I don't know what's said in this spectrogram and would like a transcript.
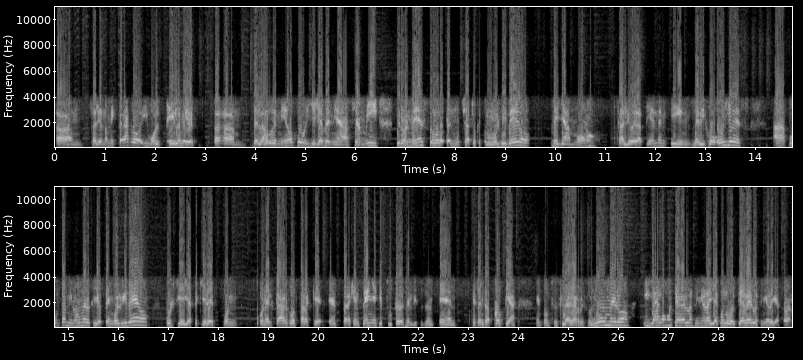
am, saliendo a mi carro y volteé y la miré am, del lado de mi ojo y ella venía hacia mí. Pero en eso, el muchacho que tomó el video me llamó, salió de la tienda y me dijo, oye, apunta mi número que yo tengo el video por si ella te quiere pon- poner cargos para que eh, para que enseñe que tú te defendiste en, en defensa propia. Entonces le agarré su número y ya no volteé a ver la señora. Ya cuando volteé a ver, la señora ya estaba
